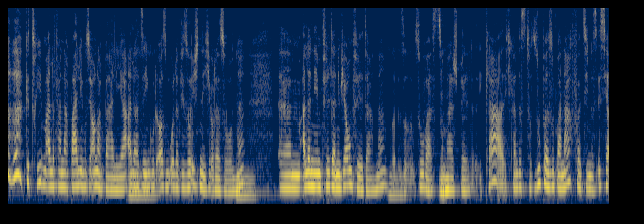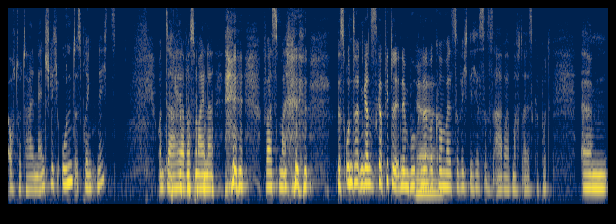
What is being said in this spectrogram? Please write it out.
getrieben, alle fahren nach Bali, muss ich auch nach Bali, ja, alle mhm. sehen gut aus im Urlaub, wieso ich nicht oder so, ne? Mhm. Ähm, alle nehmen Filter, nehme ich auch einen Filter. Ne? Mhm. So, sowas zum mhm. Beispiel. Klar, ich kann das super, super nachvollziehen. Das ist ja auch total menschlich und es bringt nichts. Und daher, was meine, was mein, das unter ein ganzes Kapitel in dem Buch ja, ne, bekommen, weil es so wichtig ist, das Aber macht alles kaputt. Ähm,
